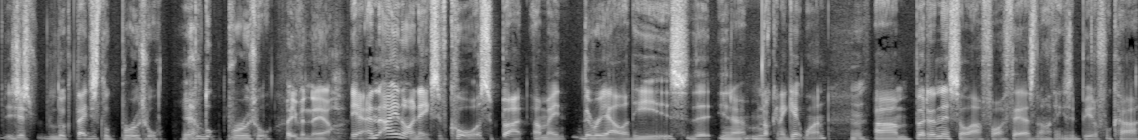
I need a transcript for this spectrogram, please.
just look, they just look brutal. Yeah. They look brutal. Even now. Yeah, and A9X, of course, but I mean, the reality is that, you know, I'm not going to get one. Um, but an SLR 5000, I think, is a beautiful car.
